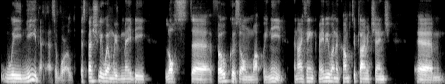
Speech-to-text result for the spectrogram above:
we need that as a world, especially when we've maybe lost uh, focus on what we need. And I think maybe when it comes to climate change, um,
